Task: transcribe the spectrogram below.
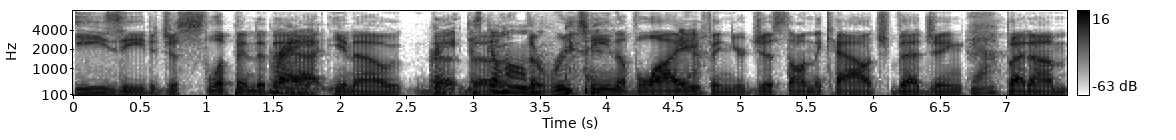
easy to just slip into that, Right. you know, the, Right, the, the routine of life and you're just on the couch vegging. Yeah. But um,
